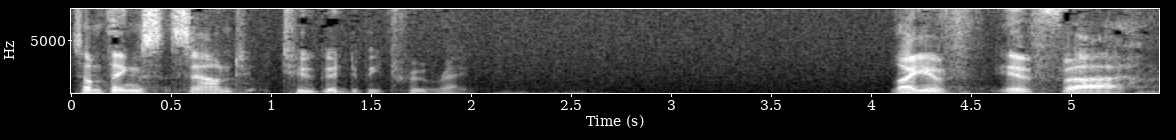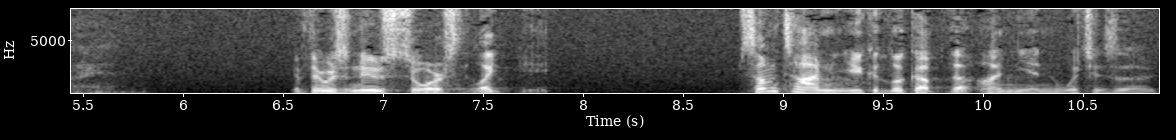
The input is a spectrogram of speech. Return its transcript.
Some things sound too good to be true, right? Like if if uh, if there was a news source, like sometime you could look up the Onion, which is a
